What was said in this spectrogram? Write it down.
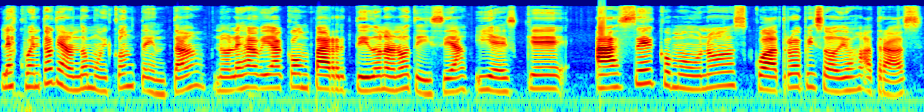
Les cuento que ando muy contenta. No les había compartido una noticia y es que hace como unos cuatro episodios atrás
